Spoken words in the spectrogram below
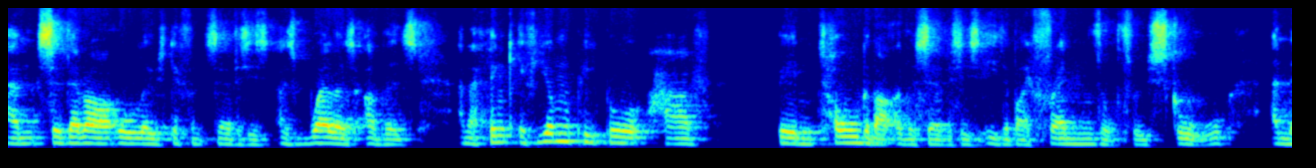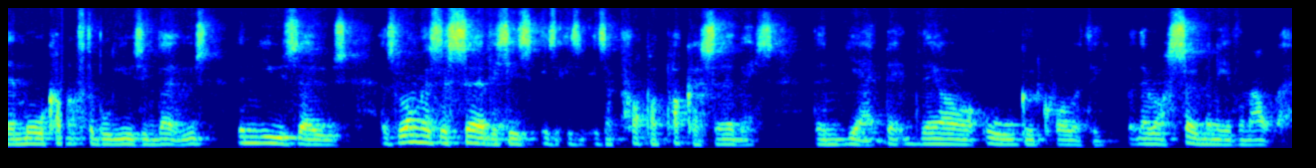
Um, so there are all those different services as well as others. And I think if young people have been told about other services either by friends or through school, and they're more comfortable using those, then use those. As long as the service is, is, is a proper pucker service, then yeah, they, they are all good quality. But there are so many of them out there.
